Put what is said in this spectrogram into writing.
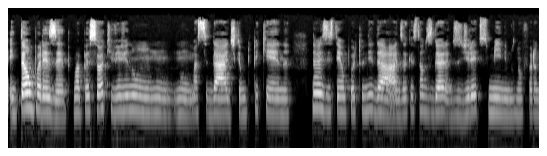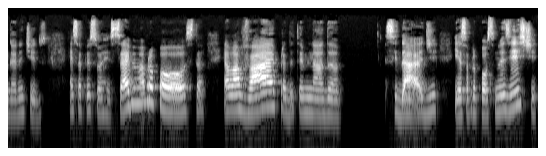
Então, por exemplo, uma pessoa que vive num, numa cidade que é muito pequena, não existem oportunidades, a questão dos, dos, direitos mínimos não foram garantidos. Essa pessoa recebe uma proposta, ela vai para determinada cidade e essa proposta não existe,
